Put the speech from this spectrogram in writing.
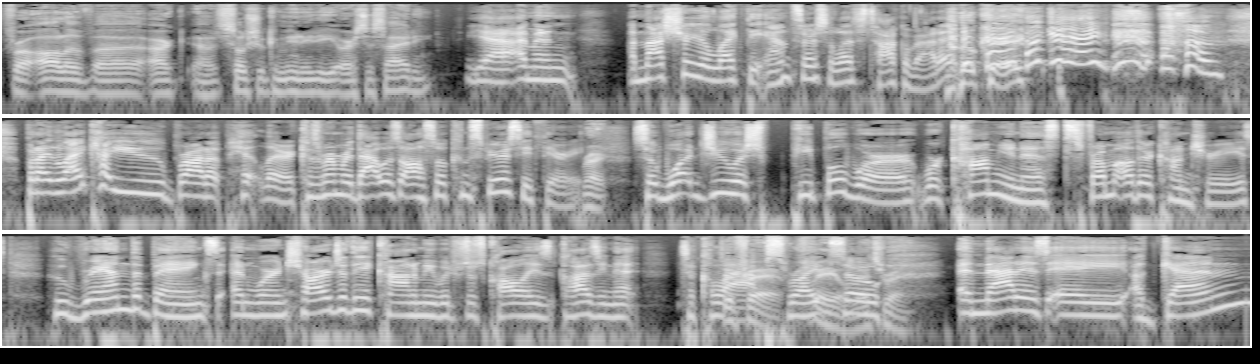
for all of uh, our uh, social community or society. Yeah, I mean, I'm not sure you'll like the answer, so let's talk about it. Okay. okay. Um, but I like how you brought up Hitler because remember that was also a conspiracy theory. Right. So what Jewish people were were communists from other countries who ran the banks and were in charge of the economy, which was causing causing it to collapse. fa- right. fail, so that's right. and that is a again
